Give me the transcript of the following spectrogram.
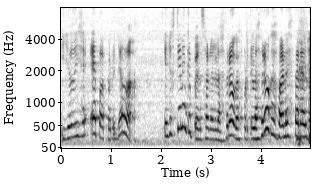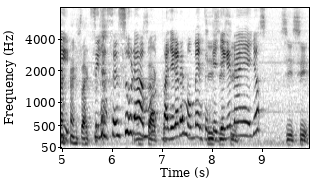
Y yo dije, epa, pero ya va. Ellos tienen que pensar en las drogas, porque las drogas van a estar allí. Si las censuramos, Exacto. va a llegar el momento en que sí, lleguen sí. a ellos Sí, sí.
